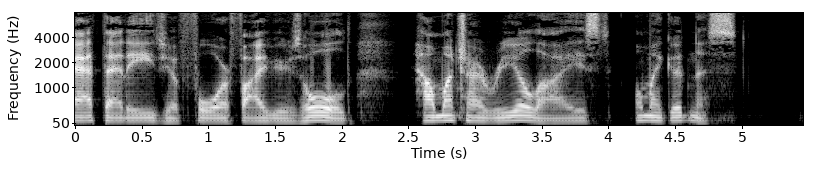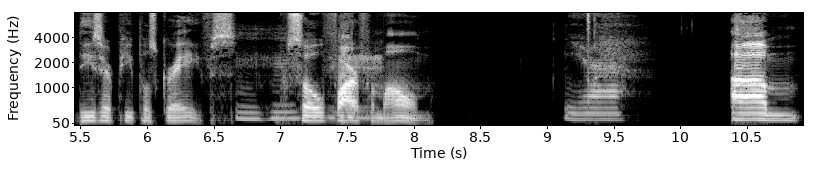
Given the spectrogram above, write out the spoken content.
at that age of four or five years old, how much I realized, oh my goodness, these are people's graves, mm-hmm. so far mm-hmm. from home. Yeah. Um,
